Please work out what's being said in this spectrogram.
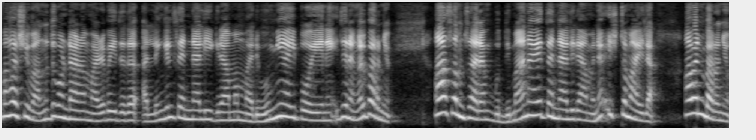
മഹർഷി വന്നതുകൊണ്ടാണ് മഴ പെയ്തത്. അല്ലെങ്കിൽ തെന്നാലി ഗ്രാമം മരുഭൂമിയായി പോയേനെ ജനങ്ങൾ പറഞ്ഞു. ആ സംസാരം ബുദ്ധിമാനായ തെന്നാലി രാമന് ഇഷ്ടമായില്ല. അവൻ പറഞ്ഞു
